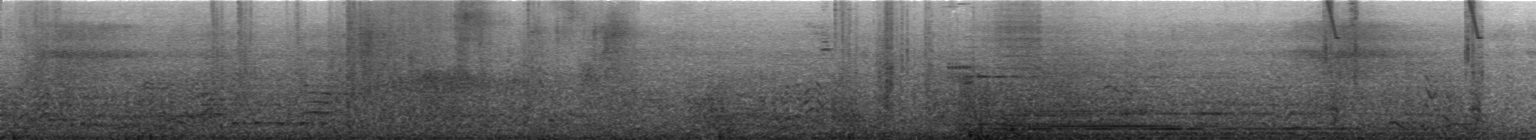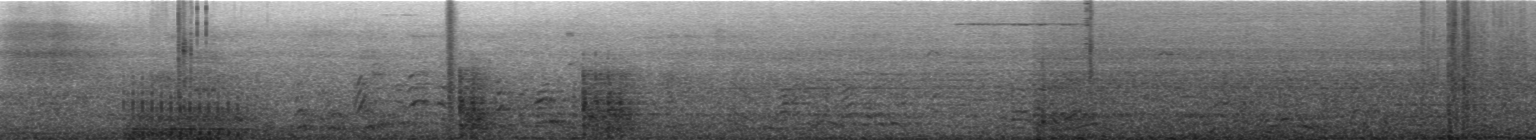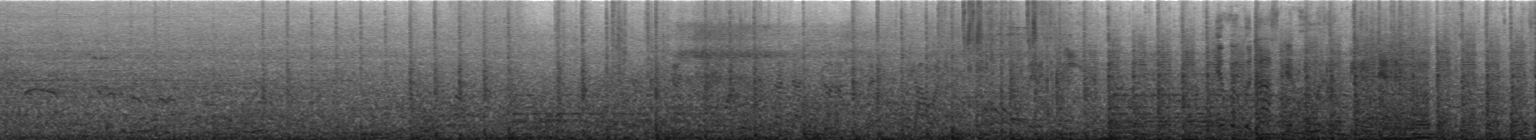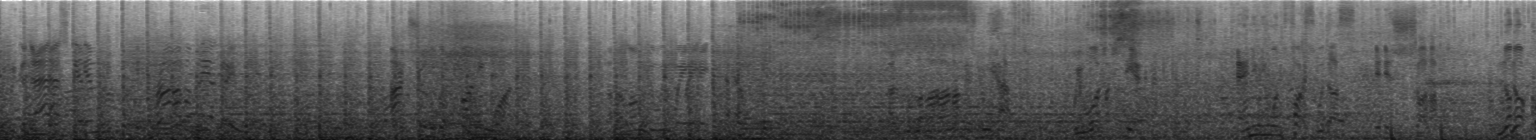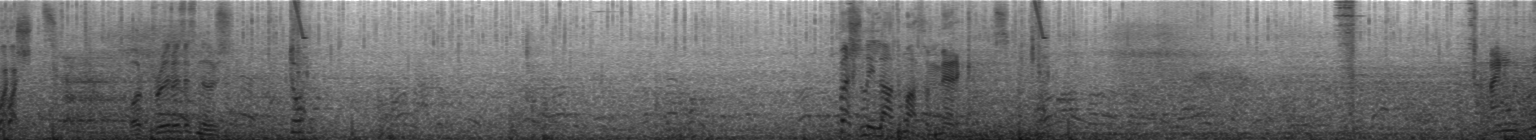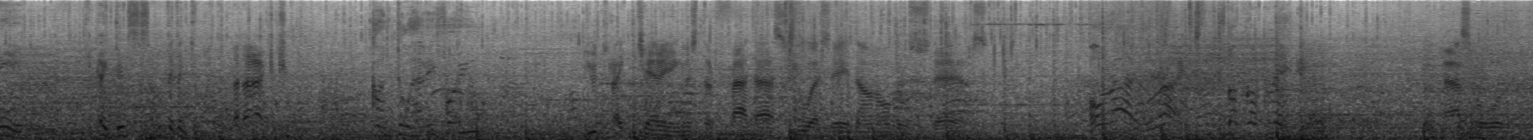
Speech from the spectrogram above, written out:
Prisoners. Don't... Especially loudmouth Americans. Fine with me. I think I did something to my back. Gun too heavy for you? You tried carrying Mr. Fat Ass USA down all those stairs. All right, all right. Stop complaining. Asshole.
